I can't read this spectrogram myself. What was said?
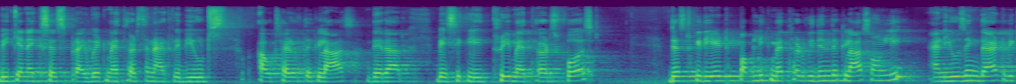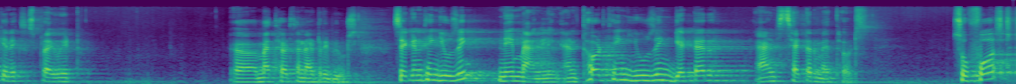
we can access private methods and attributes outside of the class. There are basically three methods. First, just create public method within the class only and using that we can access private uh, methods and attributes. Second thing using name mangling and third thing using getter and setter methods. So first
